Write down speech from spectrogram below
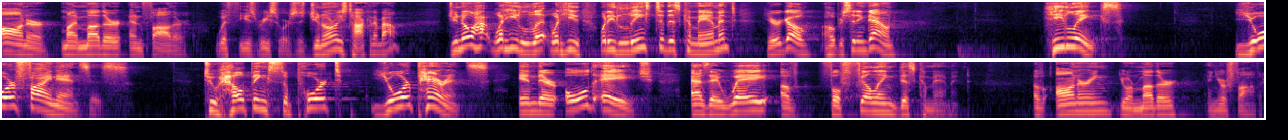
honor my mother and father with these resources. Do you know what he's talking about? Do you know how, what, he, what, he, what he links to this commandment? Here we go. I hope you're sitting down. He links your finances to helping support your parents in their old age as a way of fulfilling this commandment of honoring your mother and your father.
